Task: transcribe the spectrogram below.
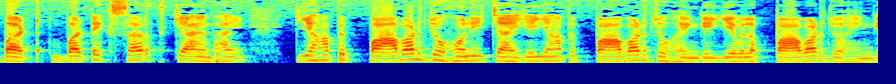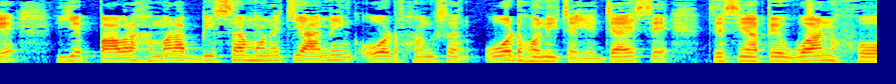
बट बट एक शर्त क्या है भाई? कि यहाँ पे पावर जो होनी चाहिए, यहाँ पे पावर जो होंगे, ये वाला पावर जो होंगे, ये पावर हमारा विषम होना चाहिए I mean odd function odd होनी चाहिए। जैसे जैसे यहाँ पे वन हो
